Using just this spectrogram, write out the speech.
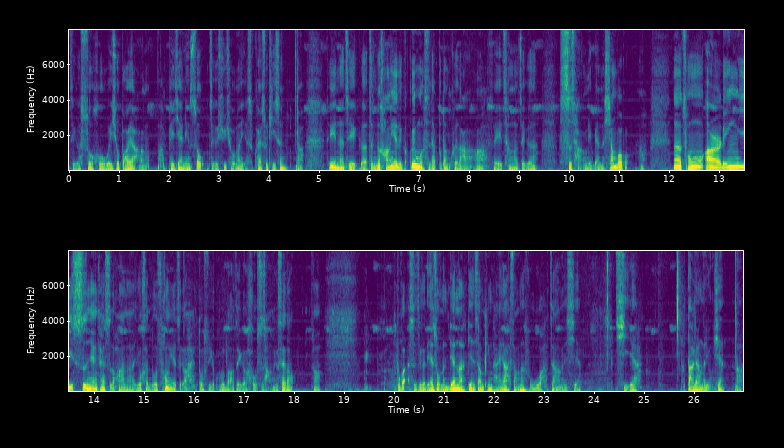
这个售后维修保养啊，配件零售这个需求呢也是快速提升啊，所以呢，这个整个行业的一个规模是在不断扩大了啊，所以成了这个市场里边的香饽饽啊。那从二零一四年开始的话呢，有很多创业者啊都是涌入到这个后市场这个赛道啊，不管是这个连锁门店呐、电商平台呀、上门服务啊这样的一些企业，大量的涌现啊。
